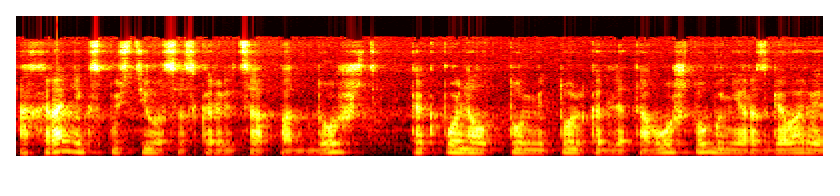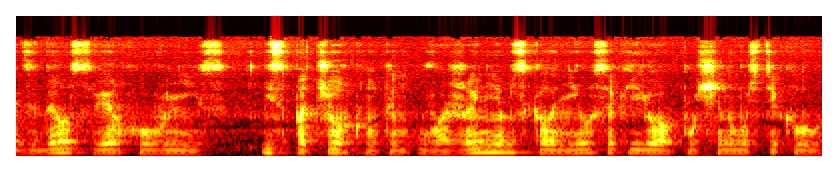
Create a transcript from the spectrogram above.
Охранник спустился с крыльца под дождь, как понял Томми только для того, чтобы не разговаривать с Дел сверху вниз, и с подчеркнутым уважением склонился к ее опущенному стеклу.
